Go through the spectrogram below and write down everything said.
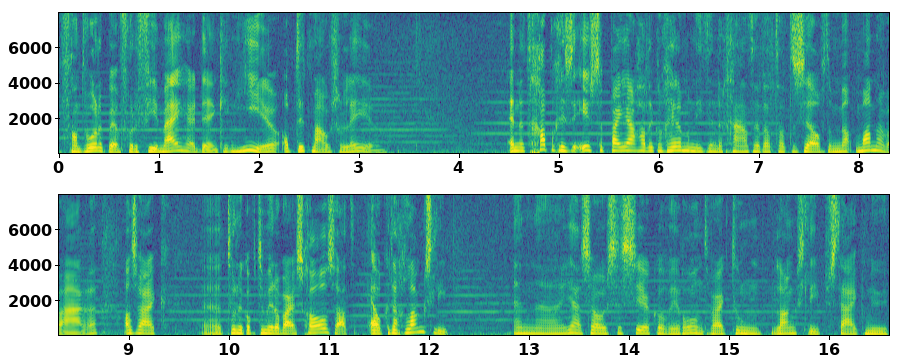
verantwoordelijk ben voor de 4 mei-herdenking. Hier op dit mausoleum. En het grappige is, de eerste paar jaar had ik nog helemaal niet in de gaten dat dat dezelfde ma mannen waren. Als waar ik uh, toen ik op de middelbare school zat, elke dag langs liep. En ja, zo is de cirkel weer rond. Waar ik toen langs liep, sta ik nu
